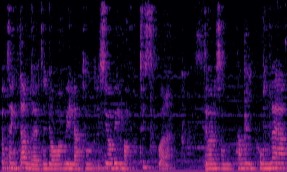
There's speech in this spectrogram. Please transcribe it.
Jag tänkte aldrig utan jag ville att hon, så jag ville bara få tyst på henne. Det var liksom panik. Hon lät,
